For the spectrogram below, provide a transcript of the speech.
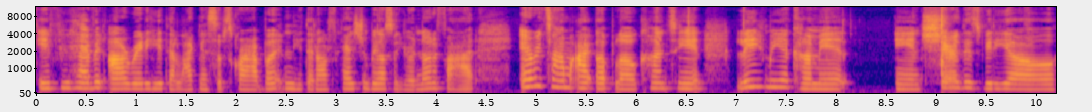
If you haven't already, hit that like and subscribe button. Hit that notification bell so you're notified every time I upload content. Leave me a comment and share this video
